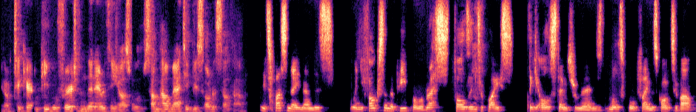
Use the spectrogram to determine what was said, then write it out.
you know take care of people first and then everything else will somehow magically sort itself out. It's fascinating anders when you focus on the people the rest falls into place. I think it all stems from there there's multiple famous quotes about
